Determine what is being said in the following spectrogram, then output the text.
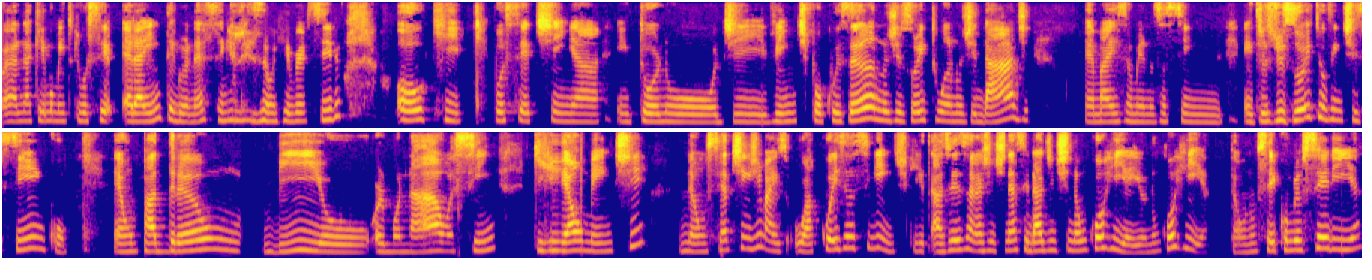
é, naquele momento que você era íntegro, né, sem a lesão irreversível, ou que você tinha em torno de 20 e poucos anos, 18 anos de idade, é mais ou menos assim, entre os 18 e o 25, é um padrão bio-hormonal, assim, que realmente não se atinge mais. A coisa é a seguinte, que às vezes a gente nessa idade a gente não corria, e eu não corria. Então não sei como eu seria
